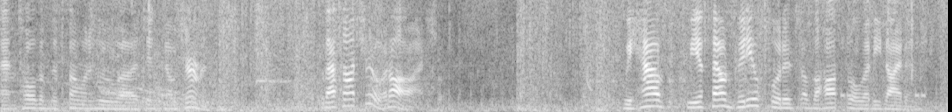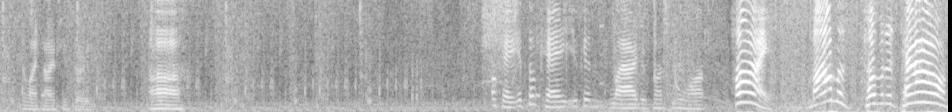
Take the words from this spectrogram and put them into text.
and told them to someone who uh, didn't know German. But that's not true at all, actually. We have we have found video footage of the hospital that he died in in like 1930. Uh. Okay, it's okay. You can lag as much as you want. Hi! Mama's coming to town!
